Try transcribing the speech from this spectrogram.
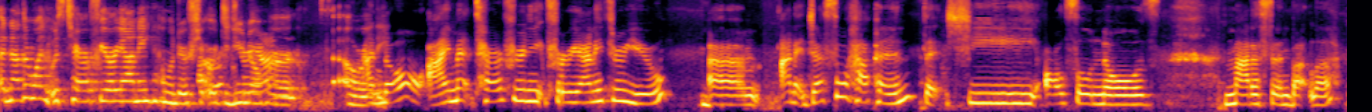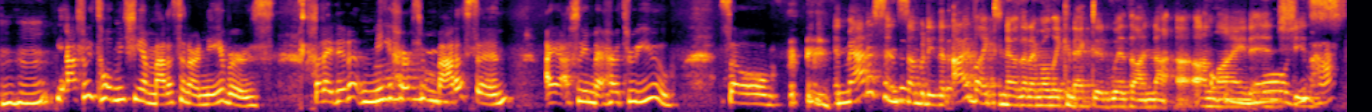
another one? Was Tara Furiani? I wonder if she, or did you know her already? I know. I met Tara Furiani through you. Um, and it just so happened that she also knows Madison Butler. Mm-hmm. He actually told me she and Madison are neighbors, but I didn't meet her through oh. Madison. I actually met her through you. So, and Madison's somebody that I'd like to know that I'm only connected with on uh, online, oh, no, and she's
